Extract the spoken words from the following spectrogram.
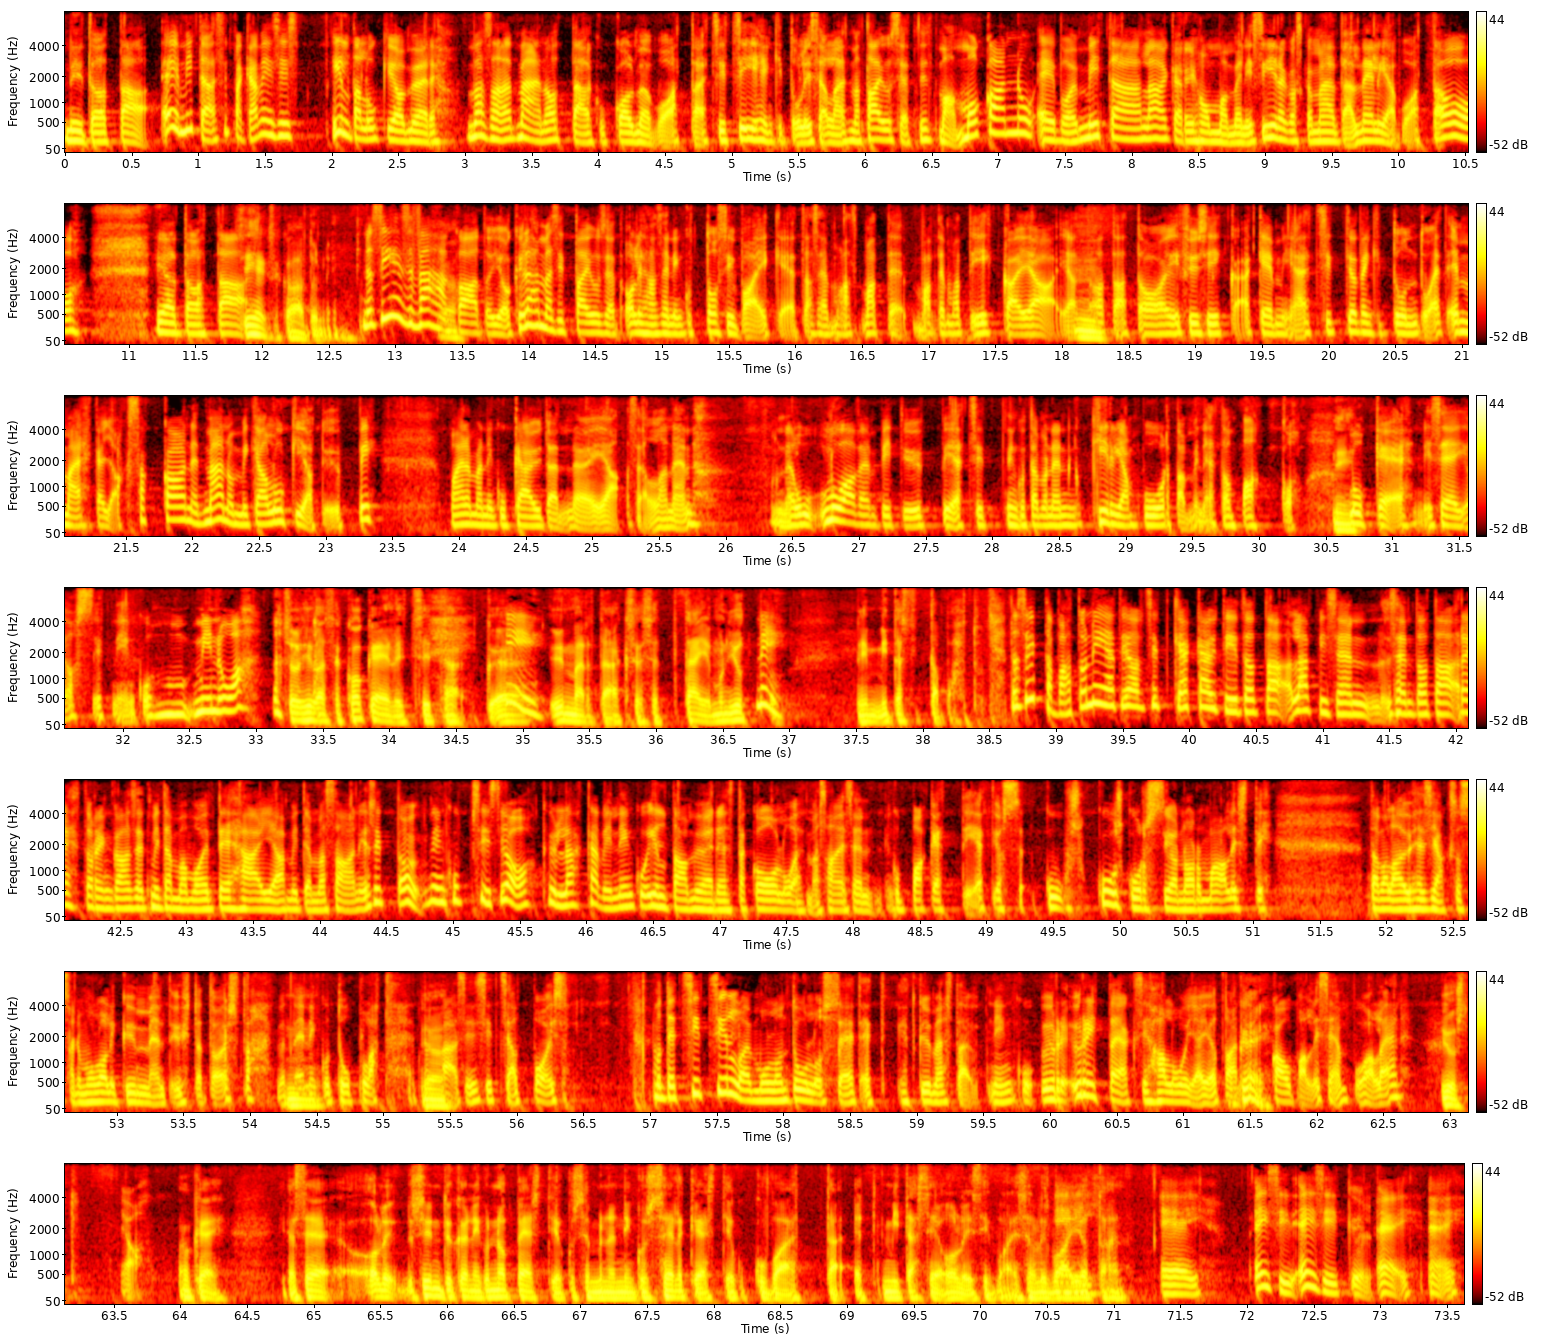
Niin tota, ei mitään. Sitten mä kävin siis iltalukio myöden. Mä sanoin, että mä en ole täällä kuin kolme vuotta. Että sitten siihenkin tuli sellainen, että mä tajusin, että nyt mä oon mokannut, ei voi mitään. Lääkärihomma meni siinä, koska mä en täällä neljä vuotta oo. Ja tota, siihen se kaatui niin? No siihen se vähän joo. kaatui joo. Kyllähän mä sitten tajusin, että olihan se niinku tosi vaikeaa se mate- matematiikka ja, ja mm. tota toi fysiikka ja kemia. Että sitten jotenkin tuntuu, että en mä ehkä jaksakaan. Että mä en ole mikään lukiotyyppi. Mä enemmän niinku käytännön ja sellainen – luovempi tyyppi, että sitten niinku tämmöinen niinku kirjan puurtaminen, että on pakko niin. lukea, niin se ei ole sitten niinku minua. Se on hyvä, että kokeilit sitä niin. ymmärtääksesi, että tämä ei ole mun juttu. Niin. Niin mitä sitten tapahtui? No sitten tapahtui niin, että sitten käytiin tota läpi sen, sen tota rehtorin kanssa, että mitä mä voin tehdä ja miten mä saan. Ja sitten niin siis joo, kyllä kävin niin kuin iltaa myöden sitä koulua, että mä sain sen niin kuin pakettiin, että jos kuusi, kuusi kurssia normaalisti tavallaan yhdessä jaksossa, niin mulla oli 10 11, joten mm. niin kuin tuplat, että mä pääsin sitten sieltä pois. Mutta sitten silloin mulla on tullut se, että et, et kyllä mä sitä niin kuin yrittäjäksi haluan ja jotain okay. kaupalliseen puoleen. Just. Joo. Okei. Okay. Ja se oli, syntyikö niin kuin nopeasti joku semmoinen niin selkeästi joku kuva, että, että mitä se olisi vai se oli vain jotain? Ei. Ei siitä, ei siitä kyllä, ei, ei.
